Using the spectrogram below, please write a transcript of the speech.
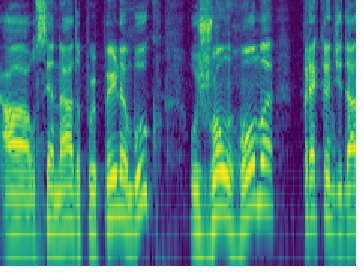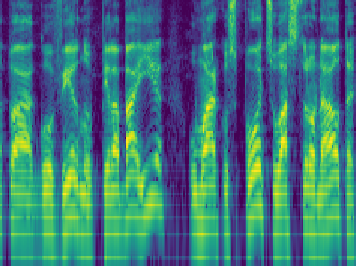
ao Senado por Pernambuco, o João Roma, pré-candidato a governo pela Bahia, o Marcos Pontes, o astronauta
